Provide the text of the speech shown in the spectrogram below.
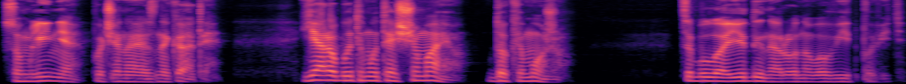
Сумління починає зникати. Я робитиму те, що маю, доки можу. Це була єдина Ронова відповідь.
